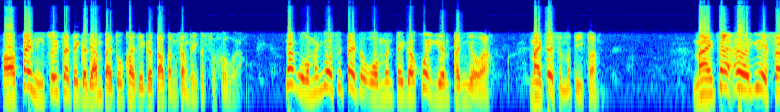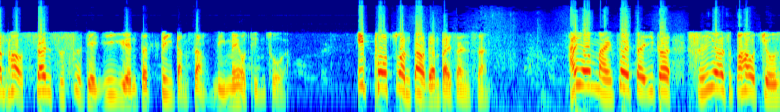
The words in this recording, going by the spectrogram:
啊，带你追在这个两百多块的一个高档上的一个时候啊，那我们又是带着我们的一个会员朋友啊，买在什么地方？买在二月三号三十四点一元的低档上，你没有听错啊，一波赚到两百三十三。还有买在的一个十月二十八号九十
